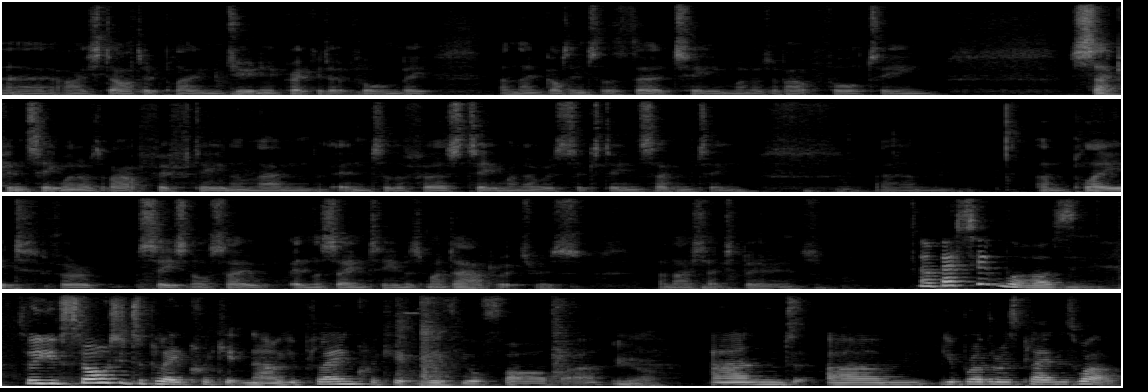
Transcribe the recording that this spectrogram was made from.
uh, I started playing junior cricket at Formby and then got into the third team when I was about 14, second team when I was about 15, and then into the first team when I was 16, 17. Um, and played for a season or so in the same team as my dad, which was a nice experience. I bet it was. Mm. So you've started to play cricket now. You're playing cricket with your father, Yeah. and um, your brother is playing as well.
